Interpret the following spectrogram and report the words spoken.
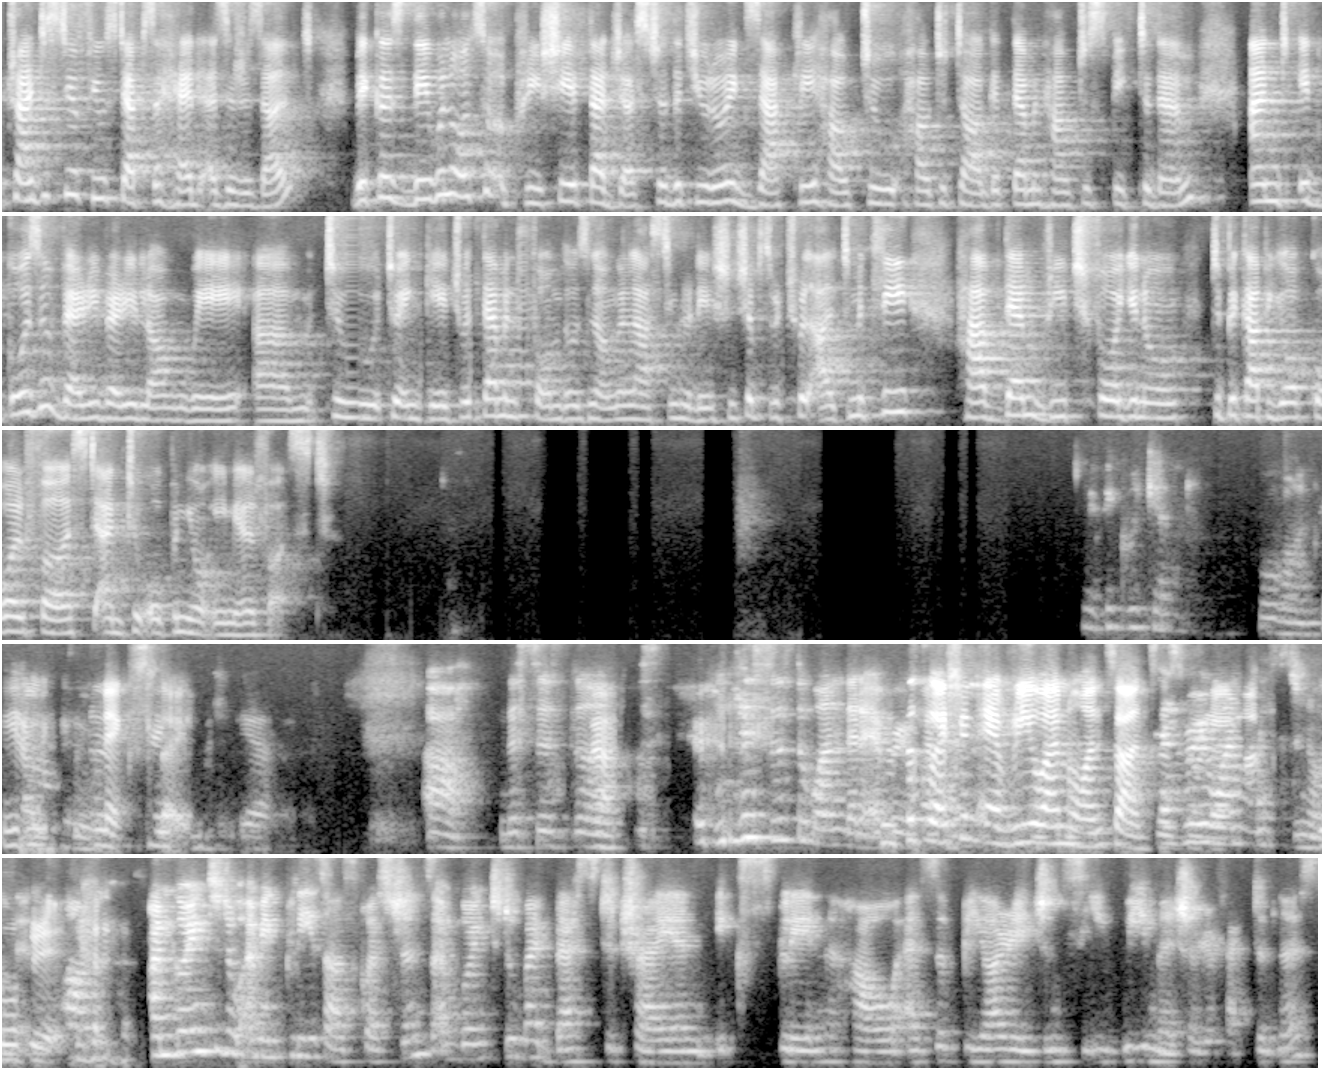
trying to stay a few steps ahead as a result because they will also appreciate that gesture that you know exactly how to how to target them and how to speak to them. And it goes a very very long way um, to to engage with them and form those longer lasting relationships which will ultimately have them reach for you know to pick up your call first and to open your email first. I think we can move on. Yeah next slide. Yeah ah, this is the ah. this is the one that everyone. the question everyone wants answers. Everyone wants to know. Go Um, I'm going to do. I mean, please ask questions. I'm going to do my best to try and explain how, as a PR agency, we measure effectiveness.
